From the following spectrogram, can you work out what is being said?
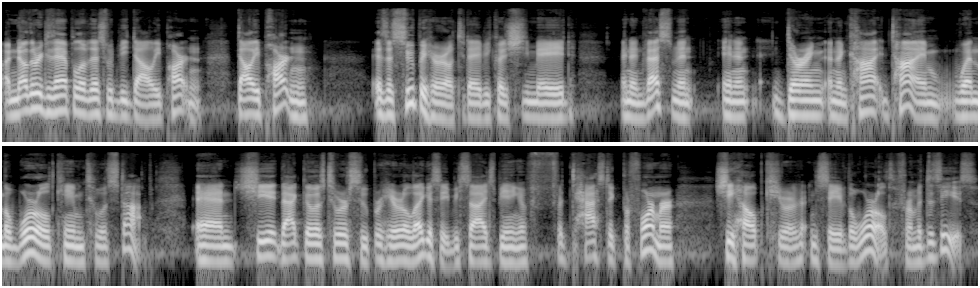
Another example of this would be Dolly Parton. Dolly Parton is a superhero today because she made an investment in an, during an time when the world came to a stop. And she that goes to her superhero legacy. Besides being a fantastic performer, she helped cure and save the world from a disease.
